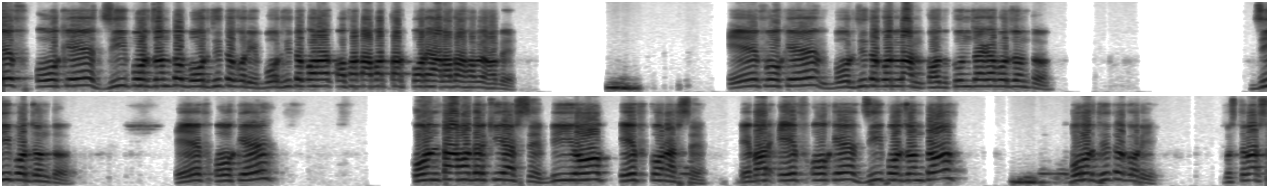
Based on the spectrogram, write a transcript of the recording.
এফ ও কে জি পর্যন্ত বর্ধিত করি। বর্ধিত করার কথাটা আবার তার পরে আলাদা হবে হবে। এফ ওকে বর্ধিত করলাম কোন জায়গা পর্যন্ত? জি পর্যন্ত। এফ ওকে কোনটা আমাদের কি আসছে? বি ও এফ কোন আসছে? এবার এফ ওকে জি পর্যন্ত বর্ধিত করি। বুঝতে পারছ?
